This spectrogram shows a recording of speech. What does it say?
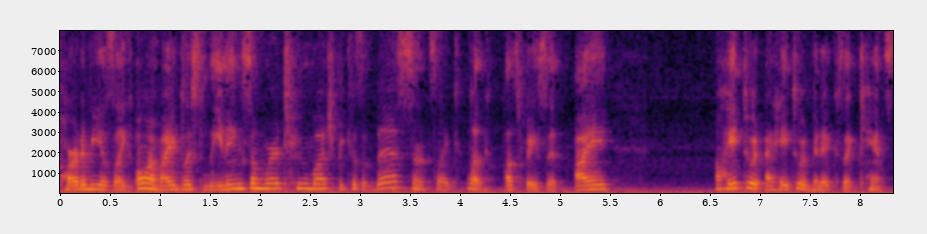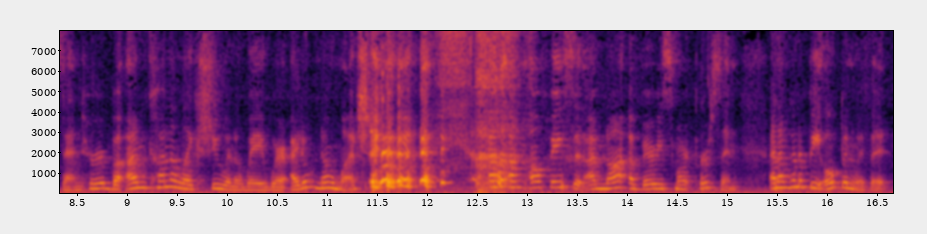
part of me is like, oh, am I just leaning somewhere too much because of this? And it's like, look, let's face it, I. I'll hate to. I hate to admit it because I can't stand her, but I'm kind of like Shoe in a way where I don't know much. I'll, I'll, face it. I'm not a very smart person, and I'm gonna be open with it.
